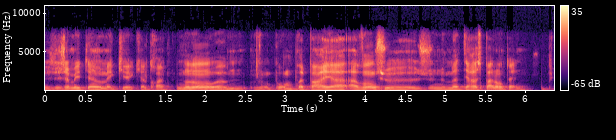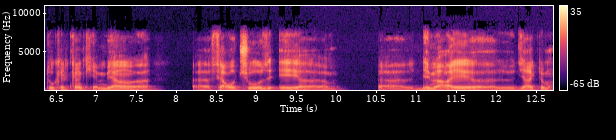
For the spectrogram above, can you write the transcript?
j'ai jamais été un mec qui a, le trac. Non, non. Euh, pour me préparer avant, je, je ne m'intéresse pas à l'antenne. Je suis plutôt quelqu'un qui aime bien euh, faire autre chose et démarrer directement.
